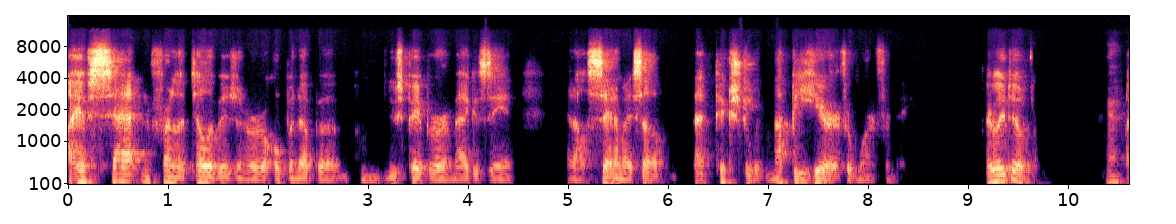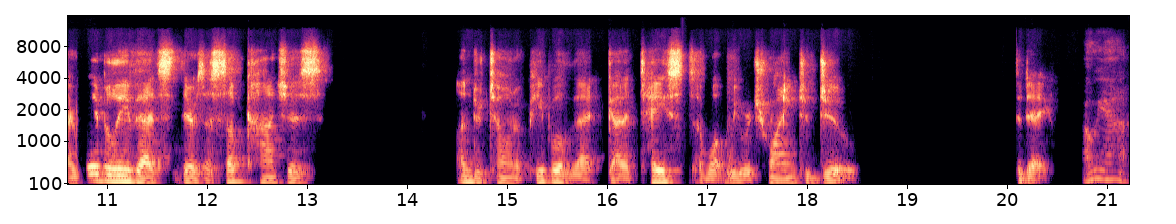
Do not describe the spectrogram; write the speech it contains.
I have sat in front of the television or opened up a newspaper or a magazine, and I'll say to myself, that picture would not be here if it weren't for me. I really do. Yeah. I really believe that there's a subconscious undertone of people that got a taste of what we were trying to do today. Oh yeah.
